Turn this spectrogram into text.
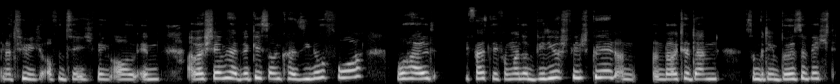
natürlich offensichtlich wegen All In, aber ich stelle mir halt wirklich so ein Casino vor, wo halt, ich weiß nicht, wo man so ein Videospiel spielt und, und Leute dann so mit dem Bösewicht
